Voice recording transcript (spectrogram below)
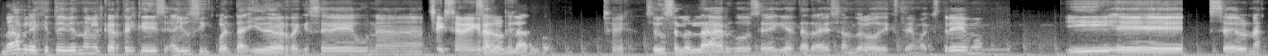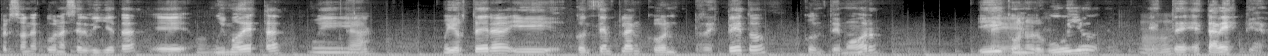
No, pero es que estoy viendo en el cartel que dice hay un 50 y de verdad que se ve una Sí, se ve un salón grande. largo. Sí. Se ve un salón largo, se ve que está atravesándolo de extremo a extremo. Y eh, se ven unas personas con una servilleta eh, muy modesta, muy, ¿Ya? muy austera y contemplan con respeto, con temor y Sí. con orgullo este- esta bestia.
